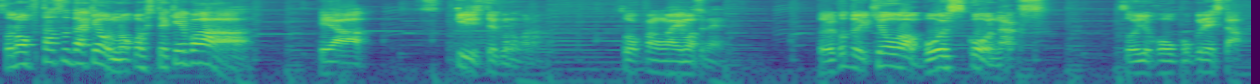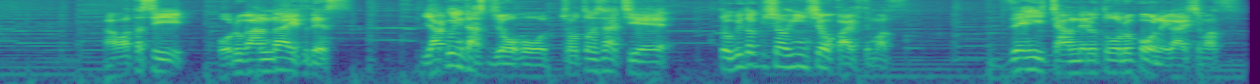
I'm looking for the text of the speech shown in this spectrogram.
その二つだけを残していけば、部屋、すっきりしていくのかな。そう考えますね。ということで今日はボイスコをなくす。そういう報告でした。あ私、オルガンライフです。役に立つ情報、ちょっとした知恵、時々商品紹介してます。ぜひチャンネル登録をお願いします。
